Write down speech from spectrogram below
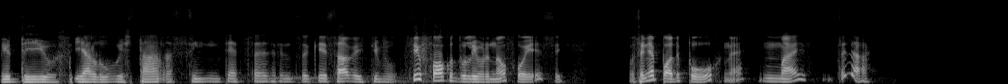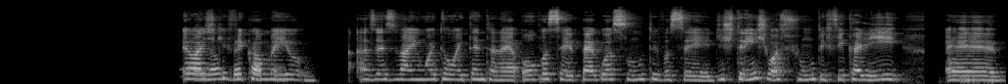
meu Deus, e a lua estava assim, etc, não sei o que, sabe? Tipo, se o foco do livro não foi esse, você ainda pode pôr, né? Mas, sei lá. Eu É, acho que fica meio. Às vezes vai em 8 ou 80, né? Ou você pega o assunto e você destrincha o assunto e fica ali é,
